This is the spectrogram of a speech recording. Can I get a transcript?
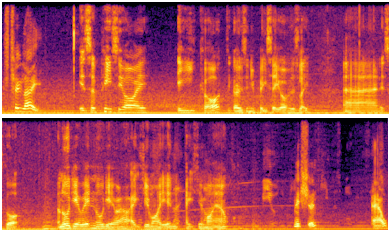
It's too late. It's a PCI E card that goes in your PC, obviously, and it's got an audio in, audio out, HDMI in, HDMI out, Mission. Out.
